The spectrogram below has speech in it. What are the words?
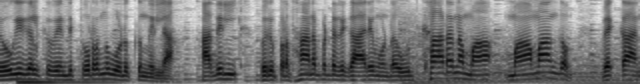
രോഗികൾക്ക് വേണ്ടി തുറന്നു കൊടുക്കുന്നില്ല? അതിൽ ഒരു പ്രധാനപ്പെട്ട ഒരു കാര്യമുണ്ട്. ഉദ്ഘാടന മാമാങ്കം വെക്കാൻ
